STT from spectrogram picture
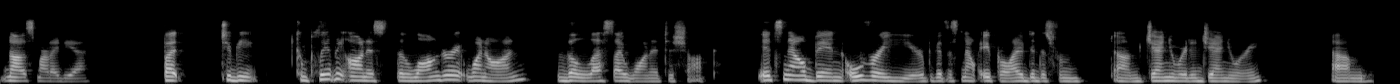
not a smart idea. But to be completely honest, the longer it went on, the less I wanted to shop. It's now been over a year because it's now April. I did this from um, January to January, um,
